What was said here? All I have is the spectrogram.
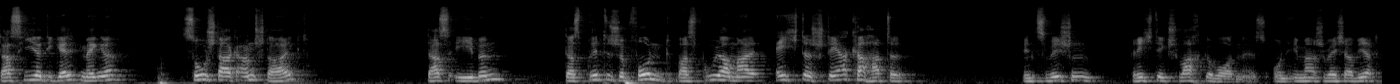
dass hier die Geldmenge so stark ansteigt, dass eben das britische Pfund, was früher mal echte Stärke hatte, inzwischen richtig schwach geworden ist und immer schwächer wird.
